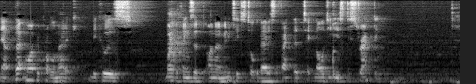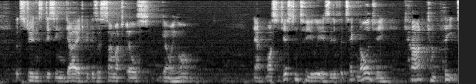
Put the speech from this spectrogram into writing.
Now, that might be problematic because one of the things that I know many teachers talk about is the fact that technology is distracting, that students disengage because there's so much else going on. Now, my suggestion to you is that if the technology can't compete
